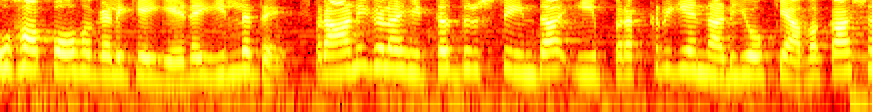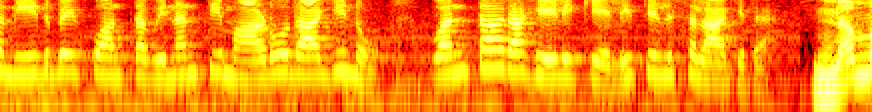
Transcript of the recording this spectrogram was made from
ಊಹಾಪೋಹಗಳಿಗೆ ಎಡೆ ಇಲ್ಲದೆ ಪ್ರಾಣಿಗಳ ಹಿತದೃಷ್ಟಿಯಿಂದ ಈ ಪ್ರಕ್ರಿಯೆ ನಡೆಯೋಕೆ ಅವಕಾಶ ನೀಡಬೇಕು ಅಂತ ವಿನಂತಿ ಮಾಡೋದಾಗಿನೂ ವಂತಾರ ಹೇಳಿಕೆಯಲ್ಲಿ ತಿಳಿಸಲಾಗಿದೆ. ನಮ್ಮ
